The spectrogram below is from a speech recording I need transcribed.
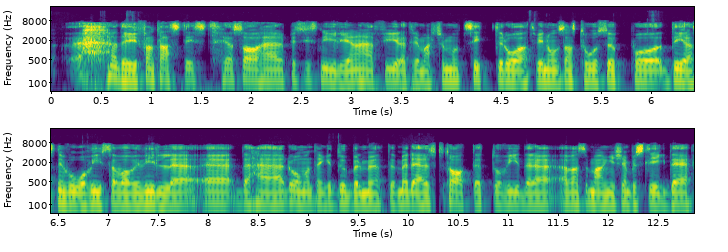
Det är ju fantastiskt. Jag sa här precis nyligen den här 4-3 matchen mot City då att vi någonstans tog oss upp på deras nivå och visade vad vi ville. Eh, det här då om man tänker dubbelmötet med det resultatet och vidare avancemang i Champions League. Det,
